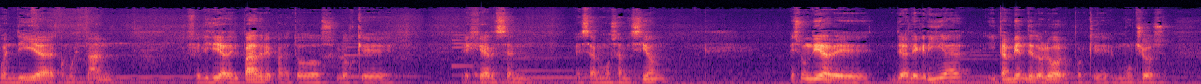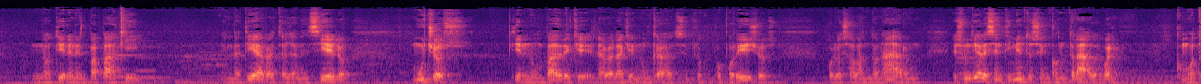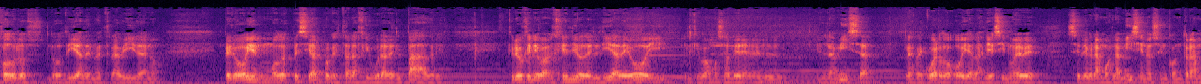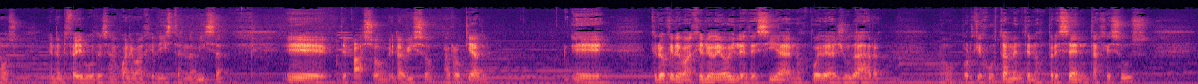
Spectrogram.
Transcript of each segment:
Buen día, ¿cómo están? Feliz Día del Padre para todos los que ejercen esa hermosa misión. Es un día de, alegría y también de dolor, porque muchos no tienen el papá aquí en la tierra, está allá en el cielo. Muchos tienen un padre que la verdad que nunca se preocupó por ellos o los abandonaron. Es un día de sentimientos encontrados. Bueno, como todos los, días de nuestra vida, ¿no? Pero hoy en un modo especial porque está la figura del Padre. Creo que el Evangelio del día de hoy, el que vamos a leer en, en la misa, les recuerdo, hoy a las 19 celebramos la misa y nos encontramos en el Facebook de San Juan Evangelista en la misa. Eh, de paso, el aviso parroquial. Eh, creo que el Evangelio de hoy, les decía, nos puede ayudar, ¿no? porque justamente nos presenta Jesús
